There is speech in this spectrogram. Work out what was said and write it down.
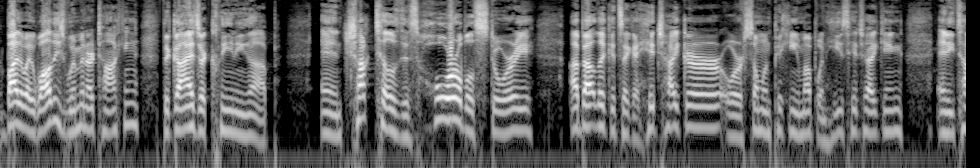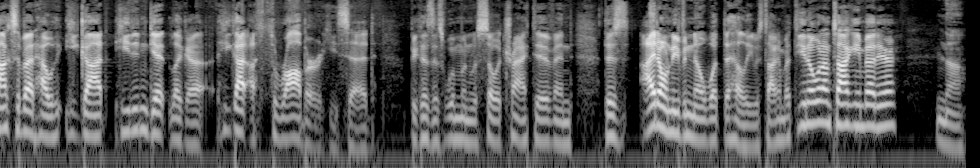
By the way, while these women are talking, the guys are cleaning up, and Chuck tells this horrible story about like it's like a hitchhiker or someone picking him up when he's hitchhiking, and he talks about how he got he didn't get like a he got a throbber, he said, because this woman was so attractive, and there's I don't even know what the hell he was talking about. Do you know what I'm talking about here? No.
